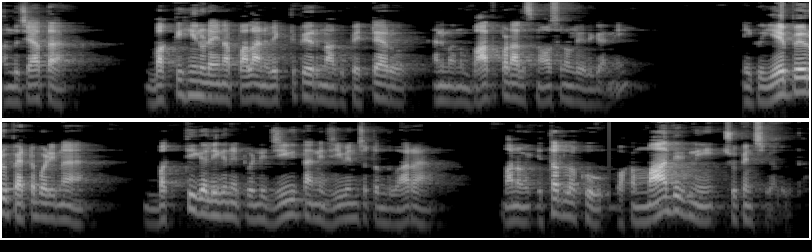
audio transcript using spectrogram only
అందుచేత భక్తిహీనుడైన పలాని వ్యక్తి పేరు నాకు పెట్టారు అని మనం బాధపడాల్సిన అవసరం లేదు కానీ నీకు ఏ పేరు పెట్టబడినా భక్తి కలిగినటువంటి జీవితాన్ని జీవించటం ద్వారా మనం ఇతరులకు ఒక మాదిరిని చూపించగలుగుతాం.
